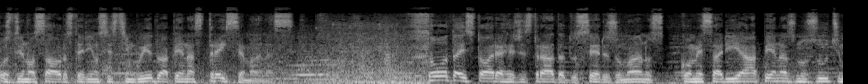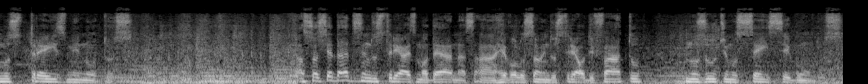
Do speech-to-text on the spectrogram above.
os dinossauros teriam se extinguido há apenas três semanas. Toda a história registrada dos seres humanos começaria apenas nos últimos três minutos. As sociedades industriais modernas, a Revolução Industrial de fato, nos últimos seis segundos.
